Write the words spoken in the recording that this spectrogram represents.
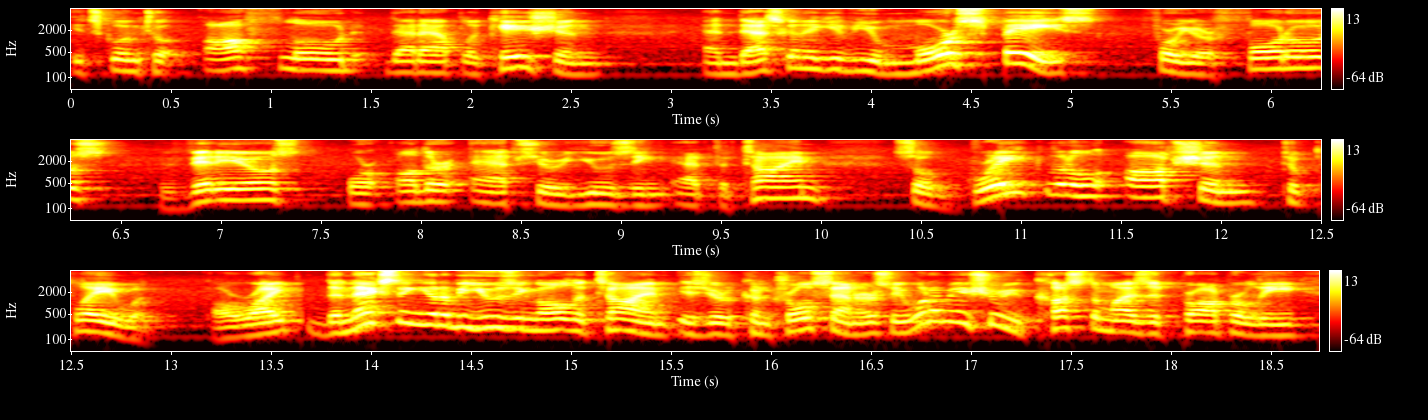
it's going to offload that application and that's going to give you more space for your photos, videos, or other apps you're using at the time. So great little option to play with. All right. The next thing you're going to be using all the time is your control center. So you want to make sure you customize it properly.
